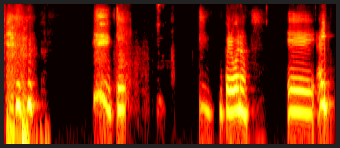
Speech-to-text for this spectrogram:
Pero bueno, eh, hay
